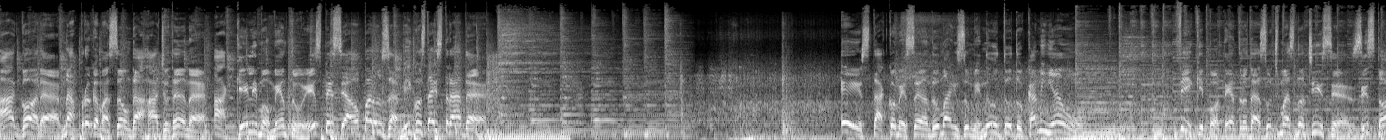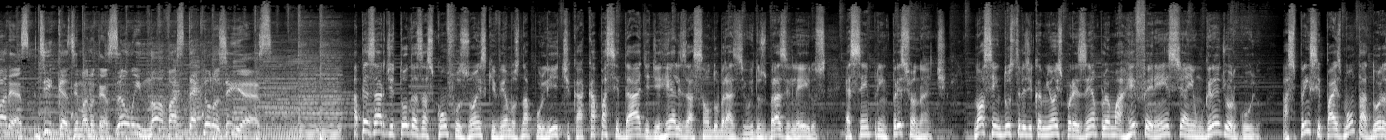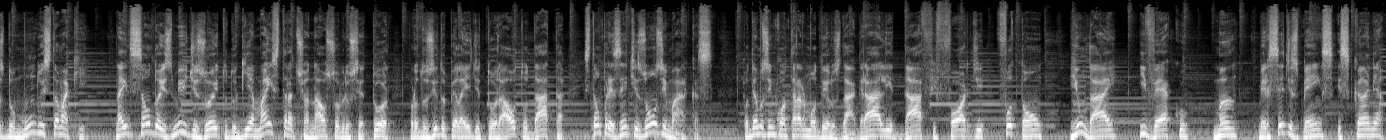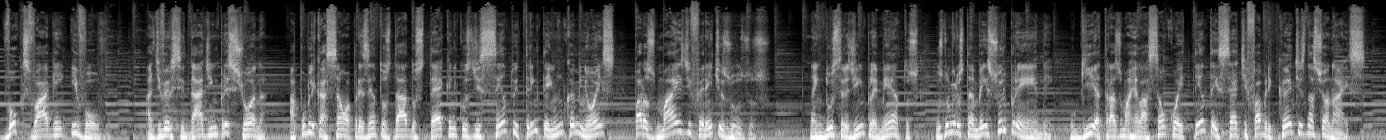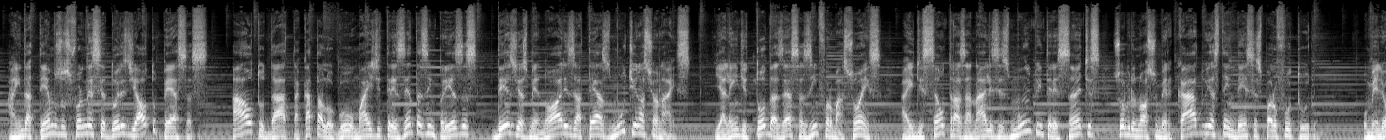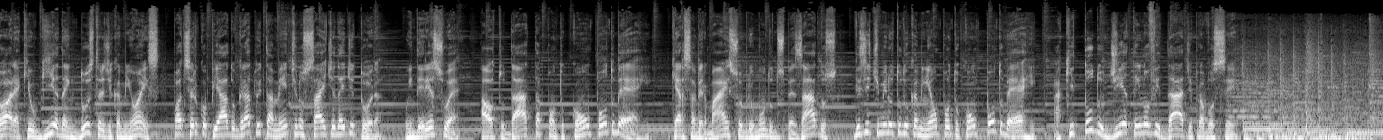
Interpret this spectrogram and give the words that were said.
Agora, na programação da Rádio Dana, aquele momento especial para os amigos da estrada. Está começando mais um minuto do caminhão. Fique por dentro das últimas notícias, histórias, dicas de manutenção e novas tecnologias. Apesar de todas as confusões que vemos na política, a capacidade de realização do Brasil e dos brasileiros é sempre impressionante. Nossa indústria de caminhões, por exemplo, é uma referência e um grande orgulho. As principais montadoras do mundo estão aqui. Na edição 2018 do guia mais tradicional sobre o setor, produzido pela editora Autodata, estão presentes 11 marcas. Podemos encontrar modelos da Agrale, DAF, Ford, Foton, Hyundai, Iveco, MAN, Mercedes-Benz, Scania, Volkswagen e Volvo. A diversidade impressiona a publicação apresenta os dados técnicos de 131 caminhões para os mais diferentes usos. Na indústria de implementos, os números também surpreendem. O guia traz uma relação com 87 fabricantes nacionais. Ainda temos os fornecedores de autopeças. A Autodata catalogou mais de 300 empresas, desde as menores até as multinacionais. E além de todas essas informações, a edição traz análises muito interessantes sobre o nosso mercado e as tendências para o futuro. O melhor é que o guia da indústria de caminhões pode ser copiado gratuitamente no site da editora. O endereço é autodata.com.br. Quer saber mais sobre o mundo dos pesados? Visite minutodocaminhão.com.br. Aqui todo dia tem novidade para você.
